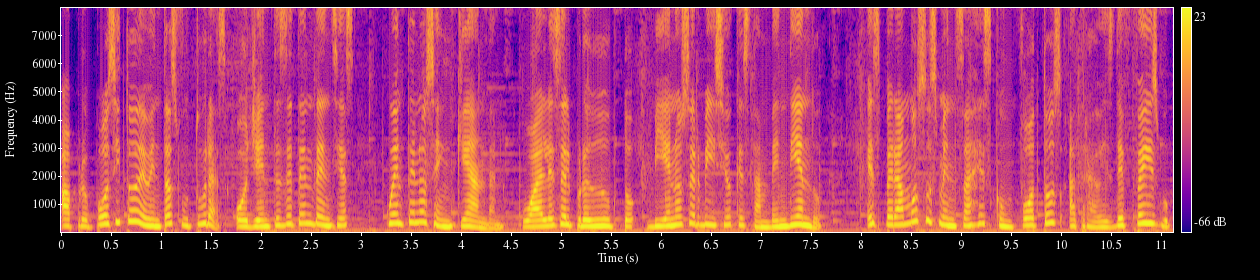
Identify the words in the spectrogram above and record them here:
A propósito de ventas futuras, oyentes de tendencias, cuéntenos en qué andan, cuál es el producto, bien o servicio que están vendiendo. Esperamos sus mensajes con fotos a través de Facebook,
